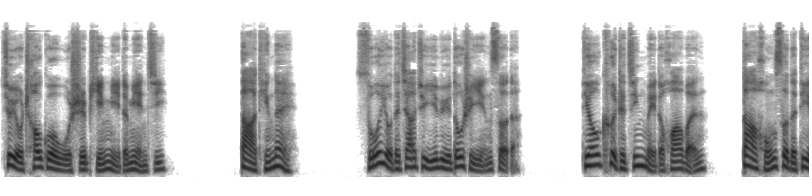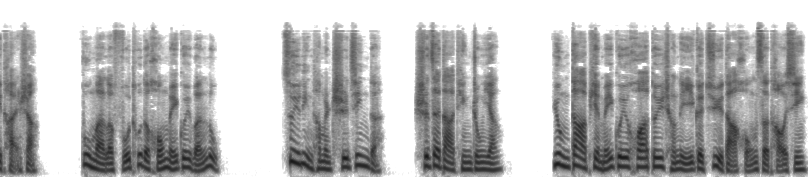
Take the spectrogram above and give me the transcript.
就有超过五十平米的面积。大厅内所有的家具一律都是银色的，雕刻着精美的花纹。大红色的地毯上布满了浮凸的红玫瑰纹路。最令他们吃惊的是，在大厅中央，用大片玫瑰花堆成的一个巨大红色桃心。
